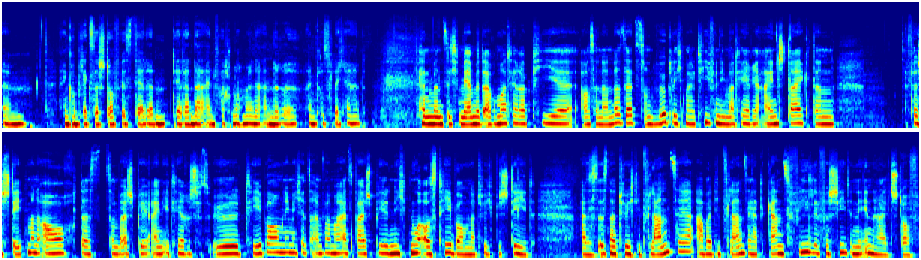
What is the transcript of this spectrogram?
ähm, ein komplexer Stoff ist, der dann, der dann da einfach nochmal eine andere Angriffsfläche hat. Wenn man sich mehr mit Aromatherapie auseinandersetzt und wirklich mal tief in die Materie einsteigt, dann versteht man auch, dass zum Beispiel ein ätherisches Öl, Teebaum nehme ich jetzt einfach mal als Beispiel, nicht nur aus Teebaum natürlich besteht. Also es ist natürlich die Pflanze, aber die Pflanze hat ganz viele verschiedene Inhaltsstoffe.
